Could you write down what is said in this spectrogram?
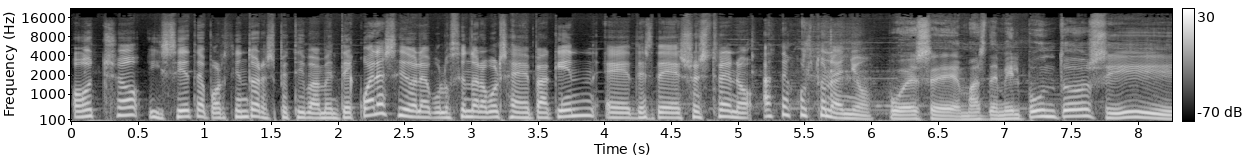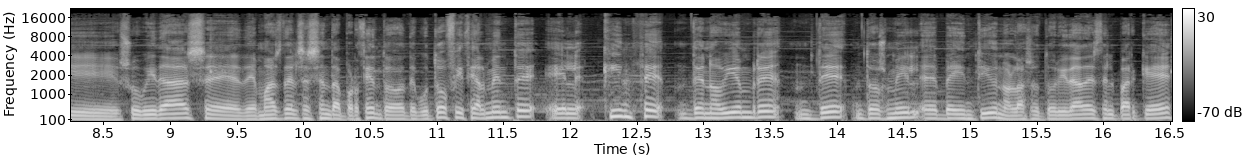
8 y 7% respectivamente. ¿Cuál ha sido la evolución de la bolsa de Pekín eh, desde su estreno hace justo un año? Pues eh, más de mil puntos y subidas eh, de más del 60%. Debutó oficialmente el 15 de noviembre de 2021. Las autoridades del parque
